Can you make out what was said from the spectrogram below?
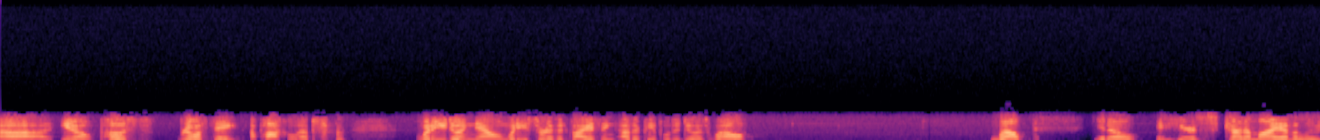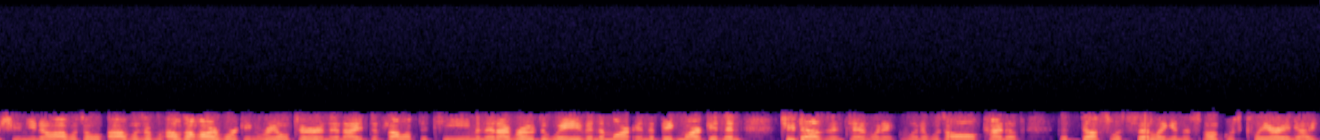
uh you know post real estate apocalypse what are you doing now and what are you sort of advising other people to do as well well, you know, here's kind of my evolution. You know, I was a, I was a I was a hardworking realtor, and then I developed a team, and then I rode the wave in the mar in the big market. And then 2010, when it when it was all kind of the dust was settling and the smoke was clearing, I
